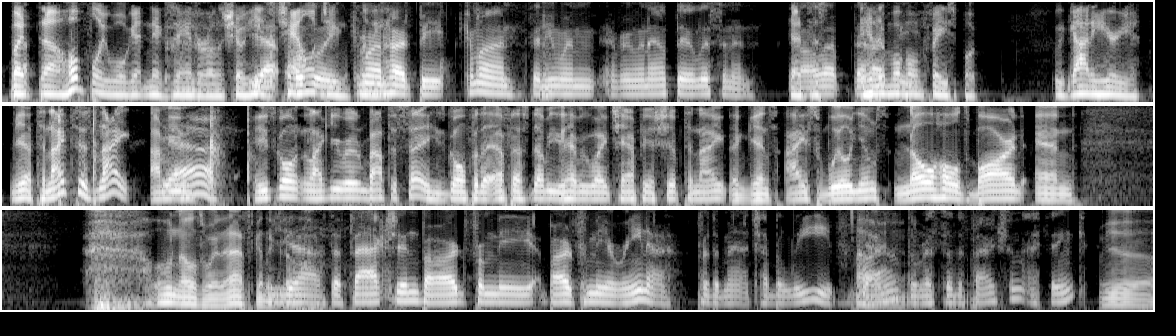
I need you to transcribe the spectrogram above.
but uh, hopefully we'll get Nick Xander on the show. He's yeah, challenging hopefully. for Come on, the, heartbeat. Come on. If anyone, everyone out there listening, yeah, call just up the hit him up on Facebook. We got to hear you. Yeah, tonight's his night. I mean, Yeah. He's going like you were about to say. He's going for the FSW Heavyweight Championship tonight against Ice Williams. No holds barred, and who knows where that's going to go. Yeah, the faction barred from the barred from the arena for the match, I believe. Oh, yeah, yeah. the rest of the faction, I think. Yeah.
